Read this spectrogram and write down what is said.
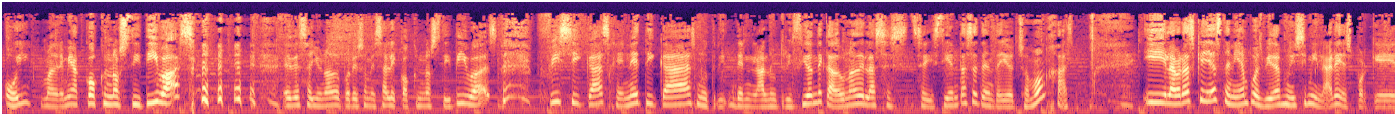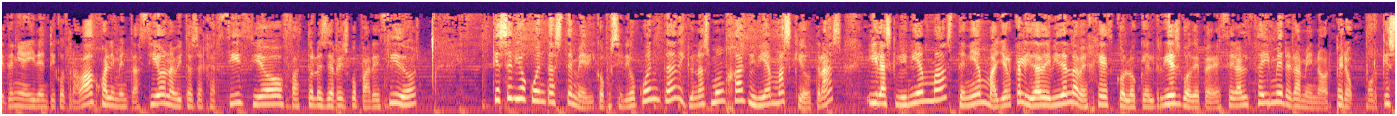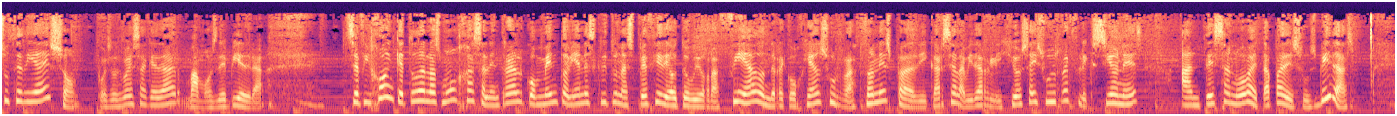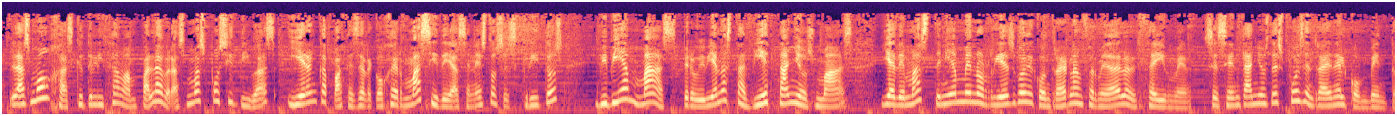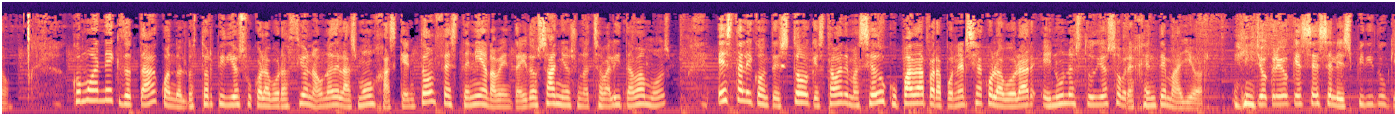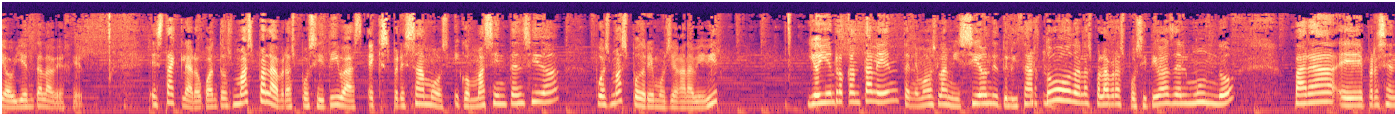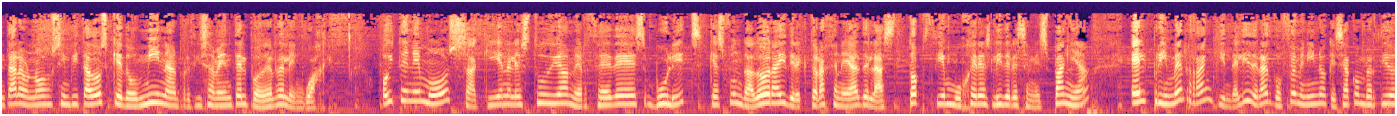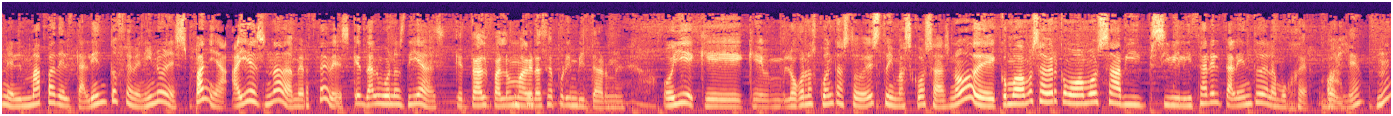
hoy, madre mía, cognoscitivas. He desayunado, por eso me sale cognoscitivas, físicas, genéticas, de la nutrición de cada una de las 678 monjas. Y la verdad es que ellas tenían pues vidas muy similares, porque tenían idéntico trabajo, alimentación, hábitos de ejercicio, factores de riesgo parecidos. ¿Qué se dio cuenta este médico? Pues se dio cuenta de que unas monjas vivían más que otras y las que vivían más tenían mayor calidad de vida en la vejez, con lo que el riesgo de padecer Alzheimer era menor. Pero ¿por qué sucedía eso? Pues os vais a quedar, vamos, de piedra. Se fijó en que todas las monjas al entrar al convento habían escrito una especie de autobiografía donde recogían sus razones para dedicarse a la vida religiosa y sus reflexiones ante esa nueva etapa de sus vidas. Las monjas que utilizaban palabras más positivas y eran capaces de recoger más ideas en estos escritos vivían más, pero vivían hasta 10 años más y además tenían menos riesgo de contraer la enfermedad del Alzheimer, 60 años después de entrar en el convento. Como anécdota, cuando el doctor pidió su colaboración a una de las monjas, que entonces tenía 92 años, una chavalita, vamos, esta le contestó que estaba demasiado ocupada para ponerse a colaborar en un estudio sobre gente mayor. Y yo creo que ese es el espíritu que ahuyenta la vejez. Está claro, cuantos más palabras positivas expresamos y con más intensidad, pues más podremos llegar a vivir. Y hoy en Rock and Talent tenemos la misión de utilizar todas las palabras positivas del mundo para eh, presentar a unos invitados que dominan precisamente el poder del lenguaje. Hoy tenemos aquí en el estudio a Mercedes Bullich, que es fundadora y directora general de las Top 100 Mujeres Líderes en España, el primer ranking de liderazgo femenino que se ha convertido en el mapa del talento femenino en España. Ahí es nada, Mercedes. ¿Qué tal? Buenos días. ¿Qué tal, Paloma? Gracias por invitarme. Oye, que, que, luego nos cuentas todo esto y más cosas, ¿no? De cómo vamos a ver cómo vamos a visibilizar el talento de la mujer. Vale. ¿Mm?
